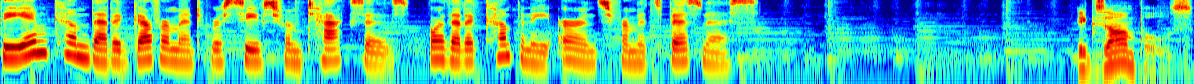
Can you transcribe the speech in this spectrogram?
The income that a government receives from taxes or that a company earns from its business. Examples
